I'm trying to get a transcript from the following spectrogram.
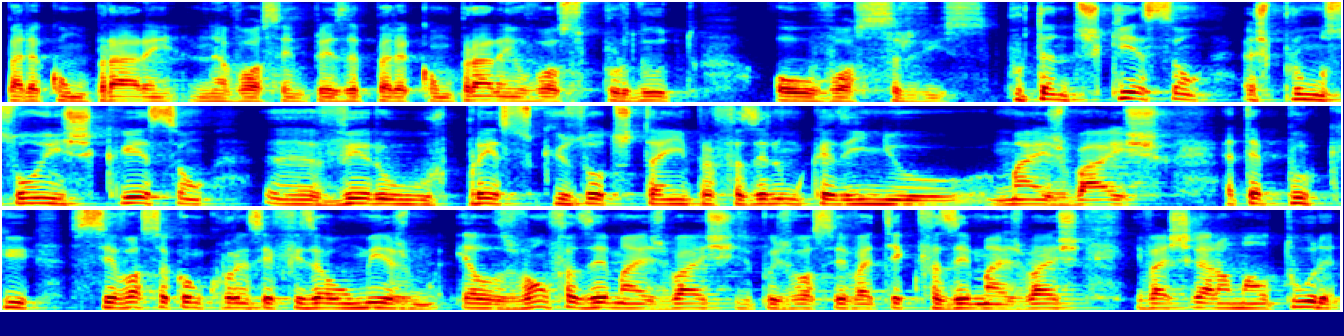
para comprarem na vossa empresa, para comprarem o vosso produto ou o vosso serviço. Portanto, esqueçam as promoções, esqueçam uh, ver o preço que os outros têm para fazer um bocadinho mais baixo, até porque se a vossa concorrência fizer o mesmo, eles vão fazer mais baixo e depois você vai ter que fazer mais baixo e vai chegar a uma altura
